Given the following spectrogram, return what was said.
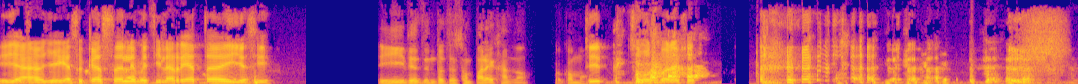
Y ya llegué a su casa, le metí la riata y así. Y desde entonces son pareja, ¿no? ¿O cómo? Sí, somos pareja.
